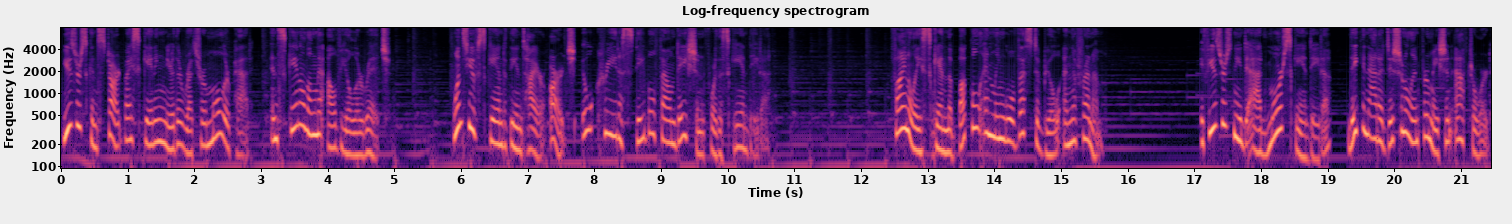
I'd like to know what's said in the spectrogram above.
Users can start by scanning near the retromolar pad and scan along the alveolar ridge. Once you've scanned the entire arch, it will create a stable foundation for the scan data. Finally, scan the buccal and lingual vestibule and the frenum. If users need to add more scan data, they can add additional information afterward.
